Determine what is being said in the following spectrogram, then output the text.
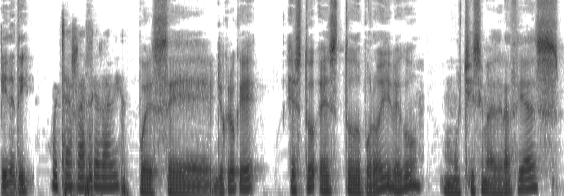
Y de ti. Muchas gracias, David. Pues eh, yo creo que esto es todo por hoy, Bego. Muchísimas gracias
